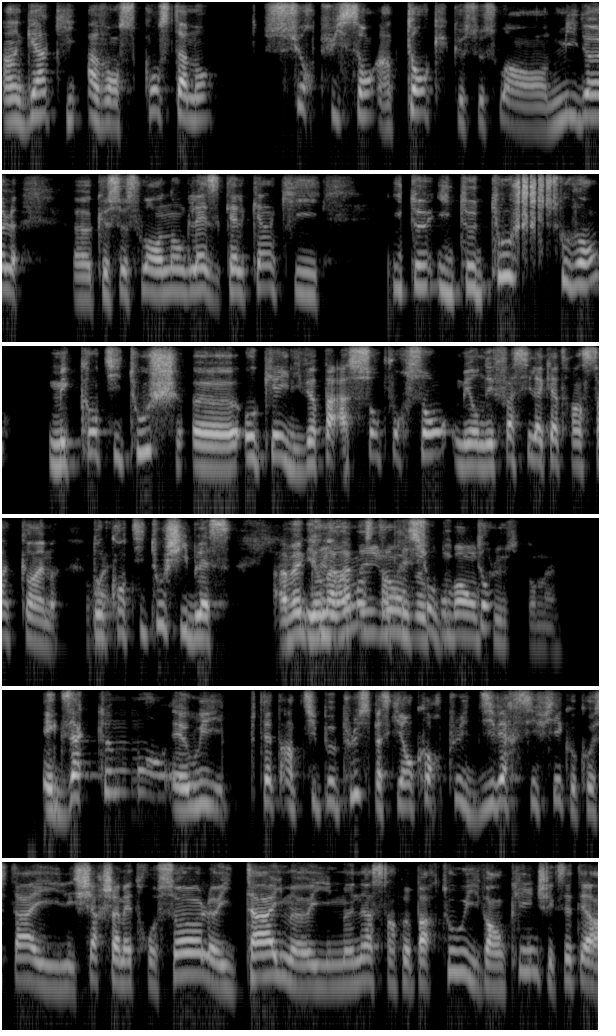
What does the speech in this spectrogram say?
Un gars qui avance constamment, surpuissant, un tank, que ce soit en middle, euh, que ce soit en anglaise, quelqu'un qui il te, il te touche souvent, mais quand il touche, euh, ok, il n'y va pas à 100%, mais on est facile à 85 quand même. Donc quand il touche, il blesse. Avec et on a vraiment cette impression de combat en plus quand même. Exactement, et oui, peut-être un petit peu plus parce qu'il est encore plus diversifié que Costa. Il cherche à mettre au sol, il time, il menace un peu partout, il va en clinch, etc.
